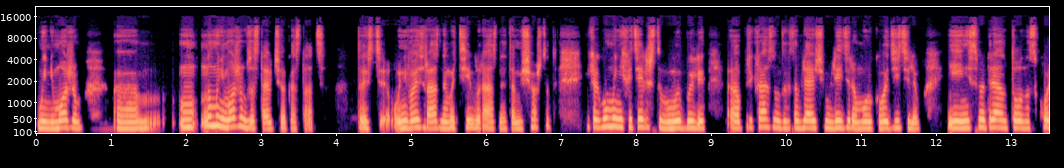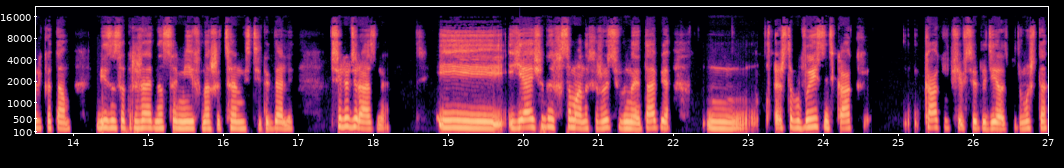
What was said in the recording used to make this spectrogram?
мы не можем, ну, мы не можем заставить человека остаться. То есть у него есть разные мотивы, разные там еще что-то. И как бы мы не хотели, чтобы мы были э, прекрасным вдохновляющим лидером и руководителем. И несмотря на то, насколько там бизнес отражает нас самих, наши ценности и так далее, все люди разные. И я еще сама нахожусь на этапе, чтобы выяснить, как, как вообще все это делать, потому что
